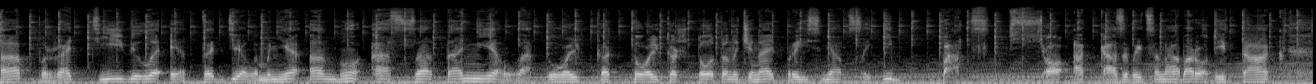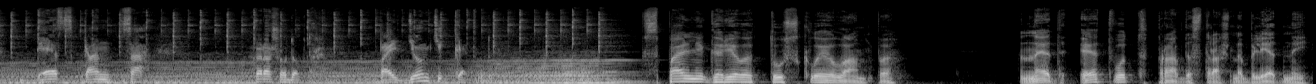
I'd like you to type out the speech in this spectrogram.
опротивило это дело, мне оно осатанело. Только-только что-то начинает проясняться, и бац! Все оказывается наоборот, и так без конца. Хорошо, доктор, пойдемте к Этвуду. В спальне горела тусклая лампа. Нед Этвуд, правда страшно бледный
